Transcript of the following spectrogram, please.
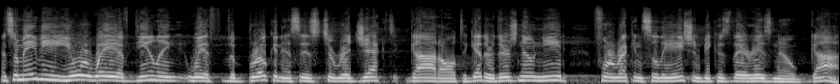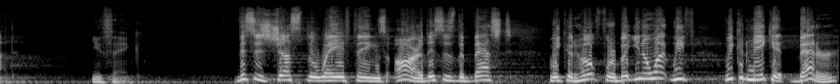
And so maybe your way of dealing with the brokenness is to reject God altogether. There's no need for reconciliation because there is no God, you think. This is just the way things are. This is the best we could hope for. But you know what? We've, we could make it better.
